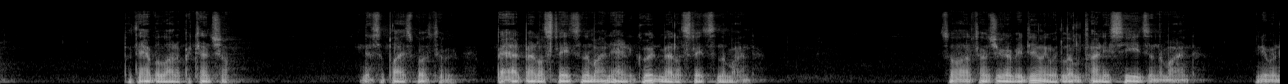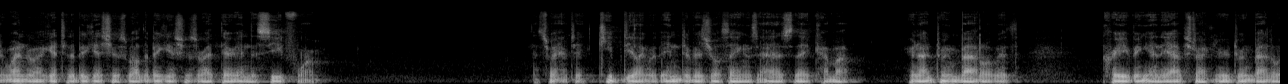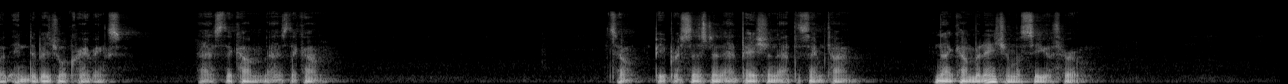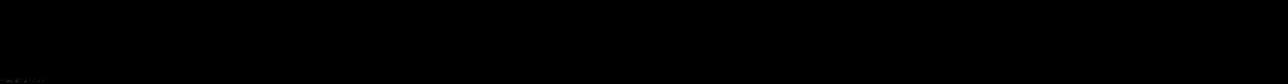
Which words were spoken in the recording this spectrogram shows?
But they have a lot of potential. And this applies both to bad mental states in the mind and good mental states in the mind. So a lot of times you're going to be dealing with little tiny seeds in the mind. And you wonder, when do I get to the big issues? Well, the big issues are right there in the seed form. That's why you have to keep dealing with individual things as they come up. You're not doing battle with craving in the abstract, you're doing battle with individual cravings as they come, as they come. So be persistent and patient at the same time. And that combination will see you through.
